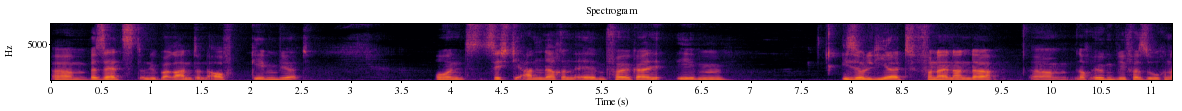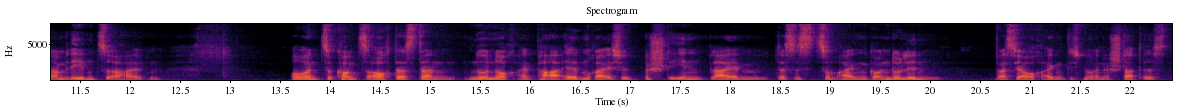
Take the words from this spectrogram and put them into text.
ähm, besetzt und überrannt und aufgegeben wird. Und sich die anderen Elbenvölker eben isoliert voneinander ähm, noch irgendwie versuchen am Leben zu erhalten. Und so kommt es auch, dass dann nur noch ein paar Elbenreiche bestehen bleiben. Das ist zum einen Gondolin, was ja auch eigentlich nur eine Stadt ist,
